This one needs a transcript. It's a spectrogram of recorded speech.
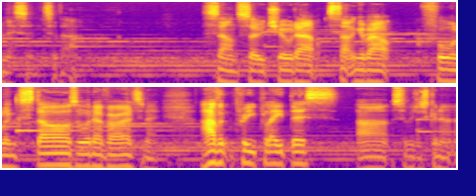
listen to that. Sounds so chilled out. Something about falling stars or whatever. I don't know. I haven't pre-played this, uh, so we're just gonna,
